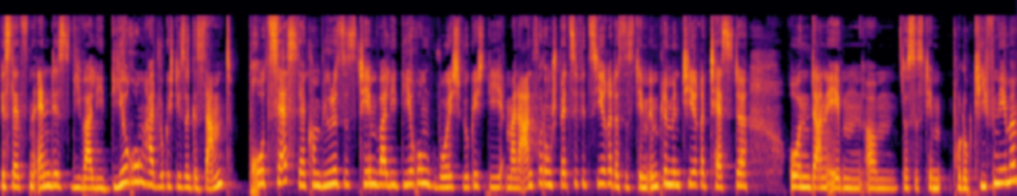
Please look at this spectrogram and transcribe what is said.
ist letzten Endes die Validierung halt wirklich dieser Gesamtprozess der Computersystemvalidierung, wo ich wirklich die meine Anforderungen spezifiziere, das System implementiere, teste und dann eben ähm, das System produktiv nehme.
